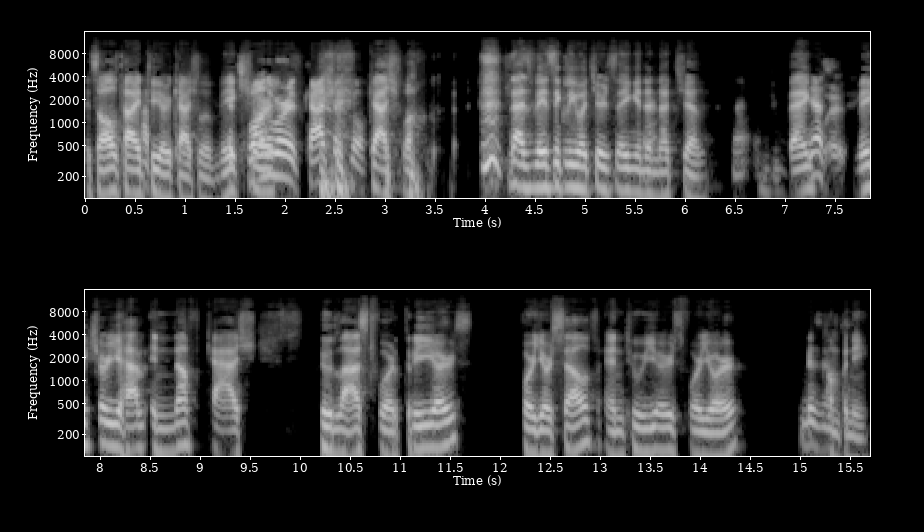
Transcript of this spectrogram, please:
It's all tied to your cash flow. Make it's sure one word, cash flow. cash flow. That's basically what you're saying in a nutshell. Bank Yes. make sure you have enough cash to last for three years for yourself and two years for your Business. company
